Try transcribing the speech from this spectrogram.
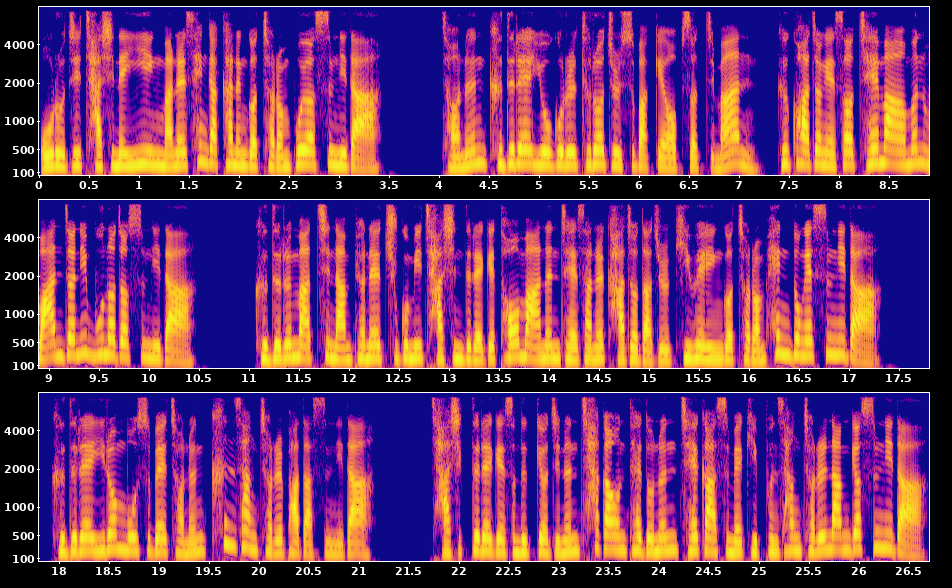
오로지 자신의 이익만을 생각하는 것처럼 보였습니다. 저는 그들의 요구를 들어줄 수밖에 없었지만 그 과정에서 제 마음은 완전히 무너졌습니다. 그들은 마치 남편의 죽음이 자신들에게 더 많은 재산을 가져다 줄 기회인 것처럼 행동했습니다. 그들의 이런 모습에 저는 큰 상처를 받았습니다. 자식들에게서 느껴지는 차가운 태도는 제 가슴에 깊은 상처를 남겼습니다.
